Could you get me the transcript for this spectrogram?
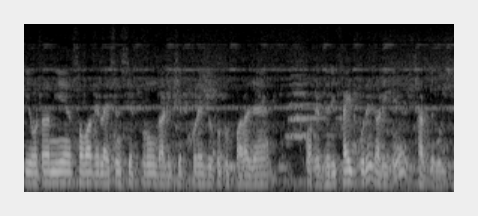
যে ওটা নিয়ে সবাইকে লাইসেন্স চেক করুন গাড়ি চেক করে যতটুকু পারা যায় ওকে ভেরিফাইড করে গাড়িকে ছাড়তে বলছি।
